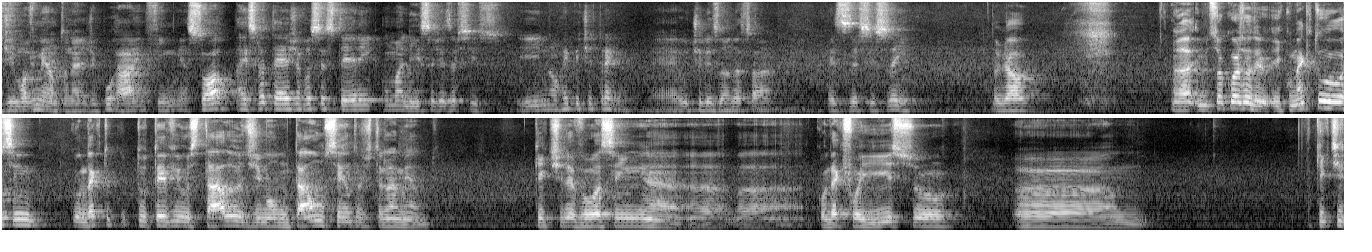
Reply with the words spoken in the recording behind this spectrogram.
de movimento, né? de empurrar, enfim. É só a estratégia vocês terem uma lista de exercícios e não repetir treino, é, utilizando essa, esses exercícios aí. Legal. Uh, me diz uma coisa, Rodrigo, e como é que tu, assim, quando é que tu, tu teve o estalo de montar um centro de treinamento? O que, que te levou, assim, a, a, a, quando é que foi isso? Uh, que que te,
